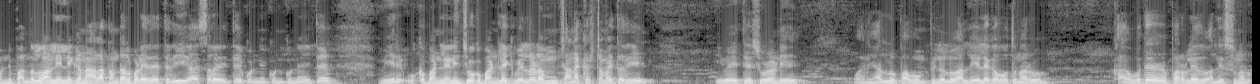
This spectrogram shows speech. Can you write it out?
కొన్ని పందులు అన్నిక నాలా తంటాలు పడేది అవుతుంది అసలు అయితే కొన్ని కొన్ని కొన్ని అయితే వేరే ఒక బండ్ల నుంచి ఒక బండ్లోకి వెళ్ళడం చాలా కష్టమవుతుంది ఇవైతే చూడండి. వాని వాళ్ళు పాపం పిల్లలు అల్లేయలేకపోతున్నారు. కాకపోతే పర్వాలేదు అల్లిస్తున్నారు.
